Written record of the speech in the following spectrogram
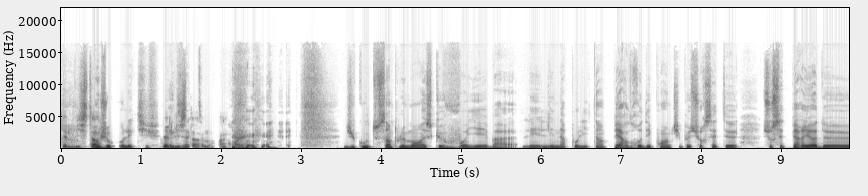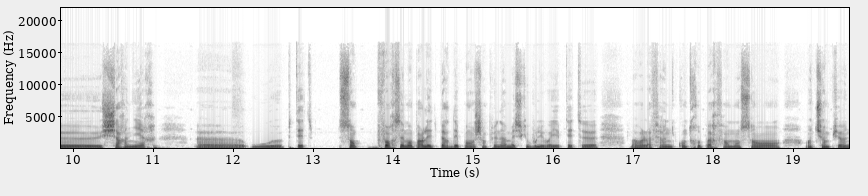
Quel vista. On joue collectif. Quel Exactement. Vista. Incroyable. du coup, tout simplement, est-ce que vous voyez bah, les, les Napolitains perdre des points un petit peu sur cette sur cette période euh, charnière? Euh, ou euh, peut-être sans forcément parler de perdre des points en championnat, mais est-ce que vous les voyez peut-être euh, bah voilà, faire une contre-performance en, en, Champions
